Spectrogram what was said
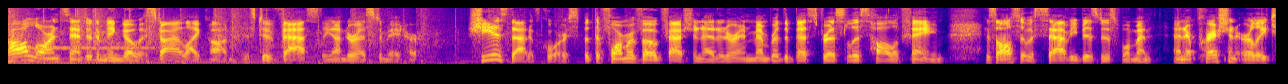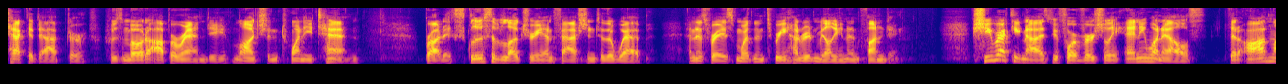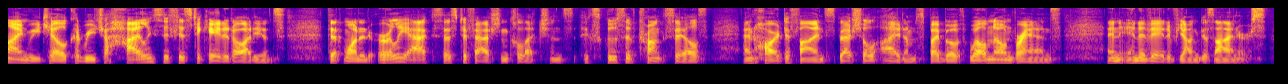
Call Lauren Santo Domingo a style icon is to vastly underestimate her. She is that, of course, but the former Vogue fashion editor and member of the Best Dressed List Hall of Fame is also a savvy businesswoman, an impression early tech adapter whose moda operandi, launched in 2010, brought exclusive luxury and fashion to the web and has raised more than 300 million in funding. She recognized before virtually anyone else that online retail could reach a highly sophisticated audience that wanted early access to fashion collections, exclusive trunk sales, and hard to find special items by both well known brands and innovative young designers.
